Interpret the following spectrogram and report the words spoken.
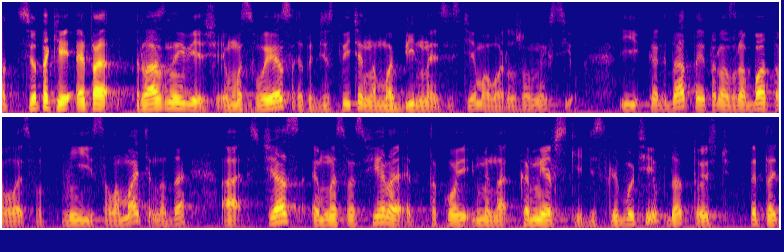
Вот, все-таки это разные вещи. МСВС — это действительно мобильная система вооруженных сил. И когда-то это разрабатывалось вот НИИ Соломатина, да, а сейчас МСВ-сфера — это такой именно коммерческий дистрибутив, да, то есть это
